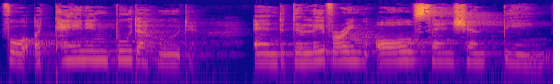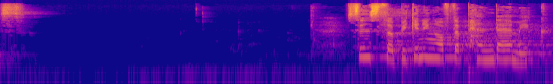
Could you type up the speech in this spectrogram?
for attaining Buddhahood and delivering all sentient beings. Since the beginning of the pandemic,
